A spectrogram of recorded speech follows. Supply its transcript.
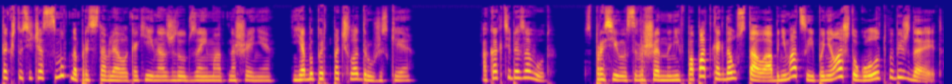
так что сейчас смутно представляла, какие нас ждут взаимоотношения. Я бы предпочла дружеские. «А как тебя зовут?» — спросила совершенно не в попад, когда устала обниматься и поняла, что голод побеждает.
